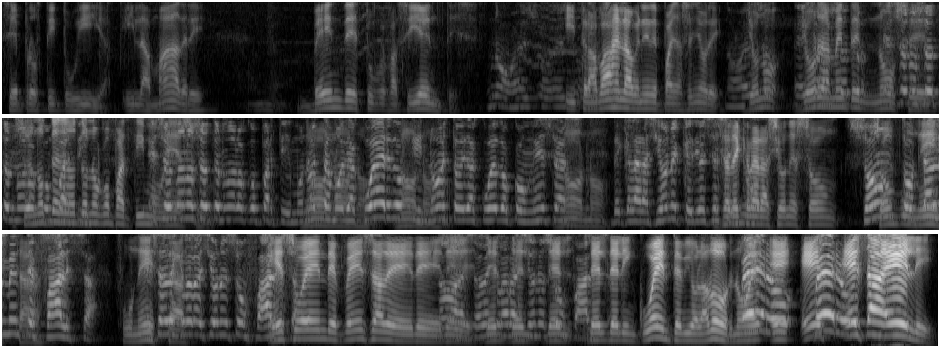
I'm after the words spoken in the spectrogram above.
se prostituía y la madre vende estupefacientes No, eso, y eso- trabaja en la Avenida España, señores. No, yo eso- no, eso yo realmente nosotros- no eso sé. nosotros no eso lo nosotros no compartimos. Eso eso. no, nosotros no lo compartimos, no, estamos de acuerdo y no. estoy de acuerdo con esas declaraciones que dio ese Esas señor. declaraciones son, son, son totalmente funestas, falsas. funestas. Esas declaraciones son falsas. Eso es en defensa de, de- de- del- del, del- delincuente violador. No, Pero, es, es, pero- es a él.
